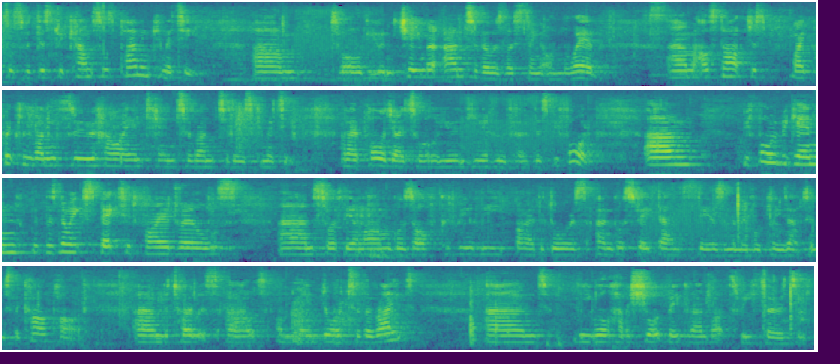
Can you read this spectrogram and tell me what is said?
Uttlesford District Council's Planning Committee, um, to all of you in the Chamber and to those listening on the web. Um, I'll start just by quickly running through how I intend to run today's committee. And I apologise to all of you in here who've heard this before. Um, before we begin, there's no expected fire drills, um, so if the alarm goes off, could we leave by the doors and go straight downstairs in the middle, please, out into the car park. Um, the toilets are out on the main door to the right, and we will have a short break around about 3.30.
